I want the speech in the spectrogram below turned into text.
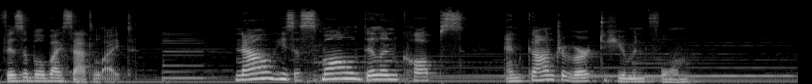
visible by satellite. Now he's a small Dylan copse and can't revert to human form.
